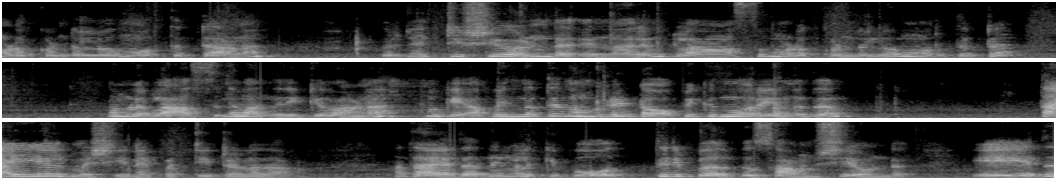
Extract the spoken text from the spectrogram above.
മുടക്കണ്ടല്ലോ എന്ന് ഓർത്തിട്ടാണ് ഒരു നെറ്റ് ഇഷ്യൂ ഉണ്ട്. എന്നാലും ക്ലാസ് മുടക്കണ്ടല്ലോ എന്ന് ഓർത്തിട്ട് നമ്മൾ ക്ലാസ്സിന് വന്നിരിക്കുവാണ്. ഓക്കെ അപ്പോൾ ഇന്നത്തെ നമ്മുടെ ടോപ്പിക് എന്ന് പറയുന്നത് തയ്യൽ മെഷീനെ പറ്റിയിട്ടുള്ളതാണ്. അതായത് നിങ്ങൾക്കിപ്പോൾ ഒത്തിരി പേർക്ക് സംശയമുണ്ട്. ഏത്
